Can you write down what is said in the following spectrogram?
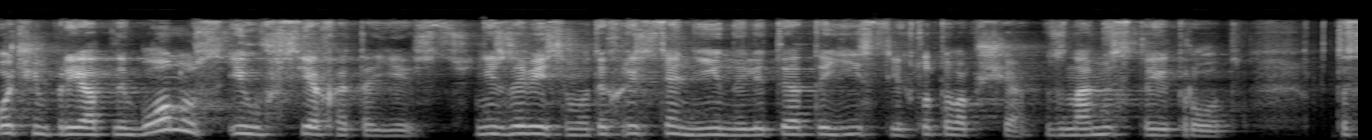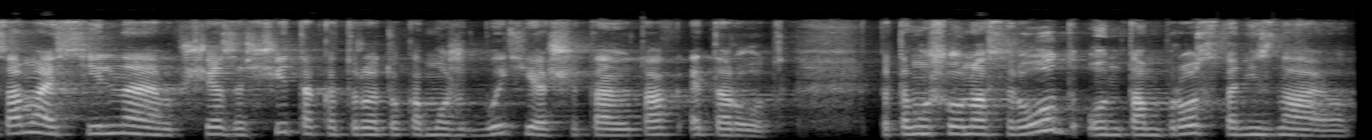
очень приятный бонус, и у всех это есть. Независимо, ты христианин, или ты атеист, или кто-то вообще. За нами стоит род. Это самая сильная вообще защита, которая только может быть, я считаю так, это род. Потому что у нас род, он там просто, не знаю,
